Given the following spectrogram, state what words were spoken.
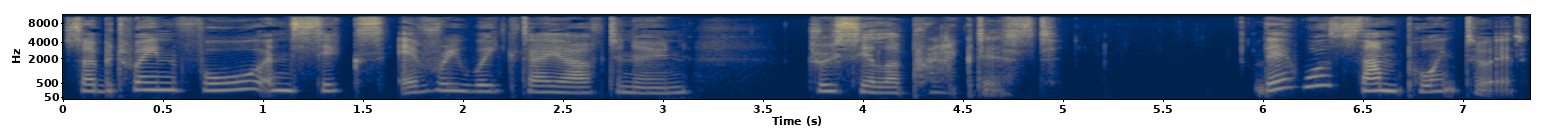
so between four and six every weekday afternoon, Drusilla practiced. There was some point to it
